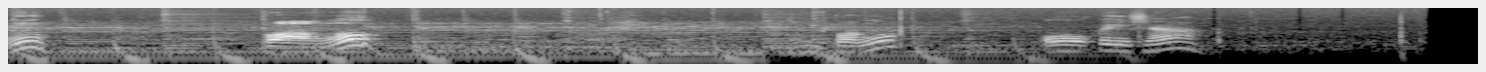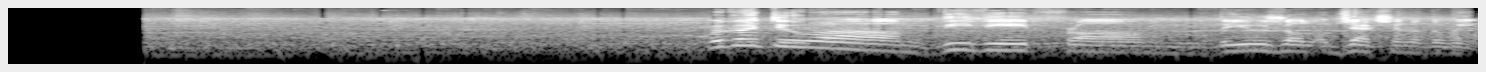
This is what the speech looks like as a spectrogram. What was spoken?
Hmm. Bango. Ang bango. Okay siya. We're going to um, deviate from the usual objection of the week.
